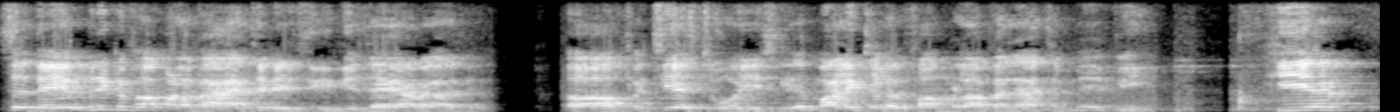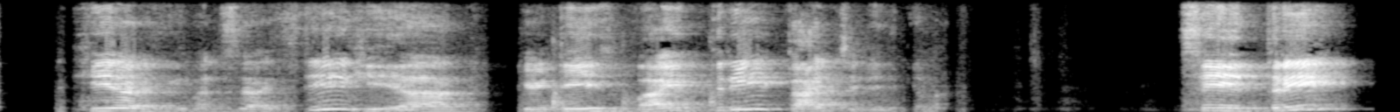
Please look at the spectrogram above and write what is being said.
So the empirical formula of acid is they are uh, of CH2O is here. Molecular formula of an acid may be here. Here. So I see here it is by 3 times it is given. C3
